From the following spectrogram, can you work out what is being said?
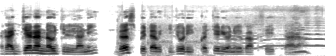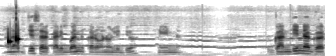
રાજ્યના નવ જિલ્લાની દસ પેટાવી તિજોરી કચેરીઓને વાગશે તારા. રાજ્ય સરકારે બંધ કરવાનો લીધો નિર્ણય. ગાંધીનગર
